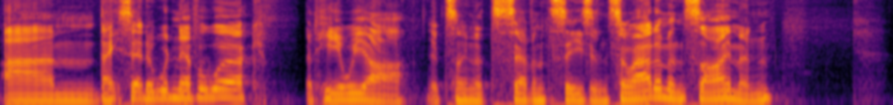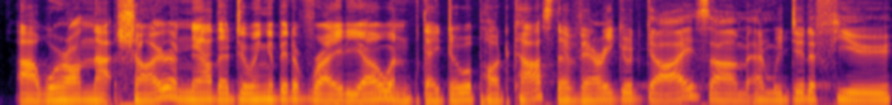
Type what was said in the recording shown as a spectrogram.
Um, they said it would never work, but here we are. It's in its seventh season. So Adam and Simon uh, were on that show, and now they're doing a bit of radio and they do a podcast. They're very good guys, um, and we did a few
